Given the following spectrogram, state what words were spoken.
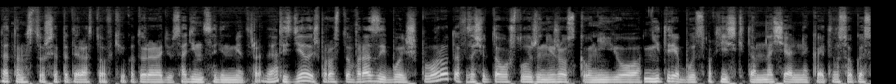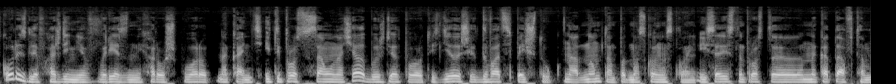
да, там 165 ростовки, у которой радиус 11,1 метра, да, ты сделаешь просто в разы больше поворотов за счет того, что лыжа не жесткая, у нее не требуется практически там начальная какая-то высокая скорость для вхождения в резанный хороший поворот на канте, и ты просто с самого начала будешь делать повороты, и сделаешь их 25 штук на одном там подмосковном склоне. И, соответственно, просто накатав там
